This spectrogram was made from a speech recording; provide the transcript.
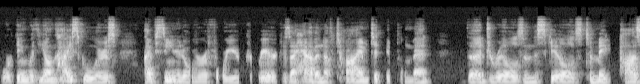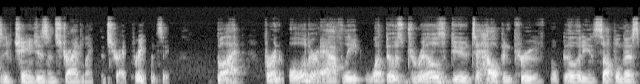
working with young high schoolers, I've seen it over a four year career because I have enough time to implement the drills and the skills to make positive changes in stride length and stride frequency. But for an older athlete, what those drills do to help improve mobility and suppleness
